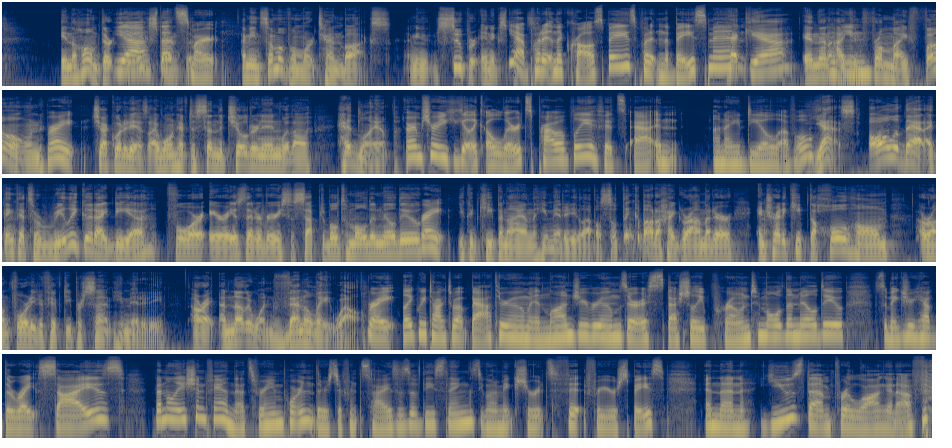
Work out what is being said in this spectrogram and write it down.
in the home. They're Yeah, inexpensive. that's smart. I mean, some of them were 10 bucks. I mean, super inexpensive. Yeah, put it in the crawl space, put it in the basement. Heck yeah. And then I, can, mean- from my phone, Right. check what it is. I won't have to send the children in with a headlamp. Or I'm sure you could get like alerts probably if it's at an an ideal level. Yes, all of that. I think that's a really good idea for areas that are very susceptible to mold and mildew. Right. You could keep an eye on the humidity level. So think about a hygrometer and try to keep the whole home around 40 to 50% humidity. All right, another one, ventilate well. Right. Like we talked about, bathroom and laundry rooms are especially prone to mold and mildew. So make sure you have the right size ventilation fan. That's very important. There's different sizes of these things. You want to make sure it's fit for your space and then use them for long enough.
